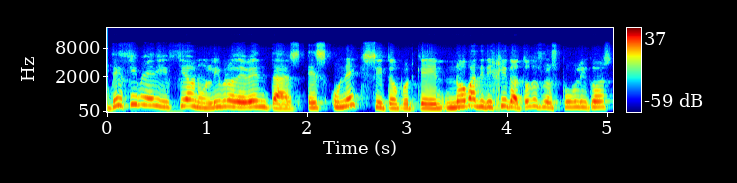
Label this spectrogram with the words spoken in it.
décima edición, un libro de ventas, es un éxito porque no va dirigido a todos los públicos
